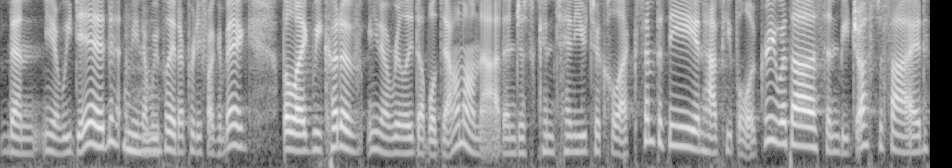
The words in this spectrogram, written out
than you know we did. I mean, we mm-hmm. played it pretty fucking big, but like we could have you know really doubled down on that and just continue to collect sympathy and have people agree with us and be justified.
